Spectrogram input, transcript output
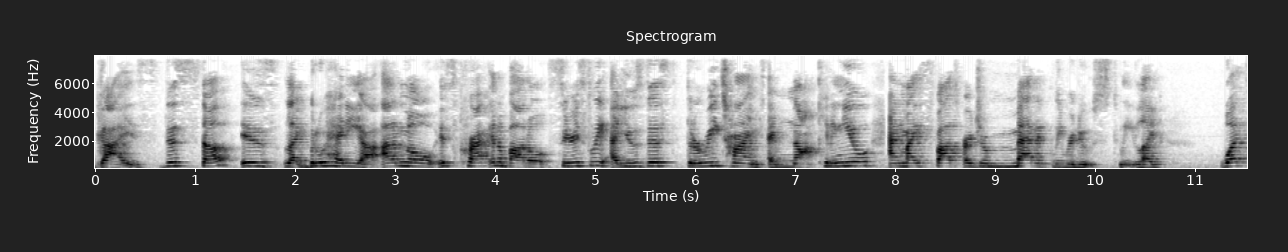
Guys this stuff is like brujeria. I don't know. It's crack in a bottle. Seriously i used this three times. I'm not kidding you. And my spots are dramatically reduced. Like what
